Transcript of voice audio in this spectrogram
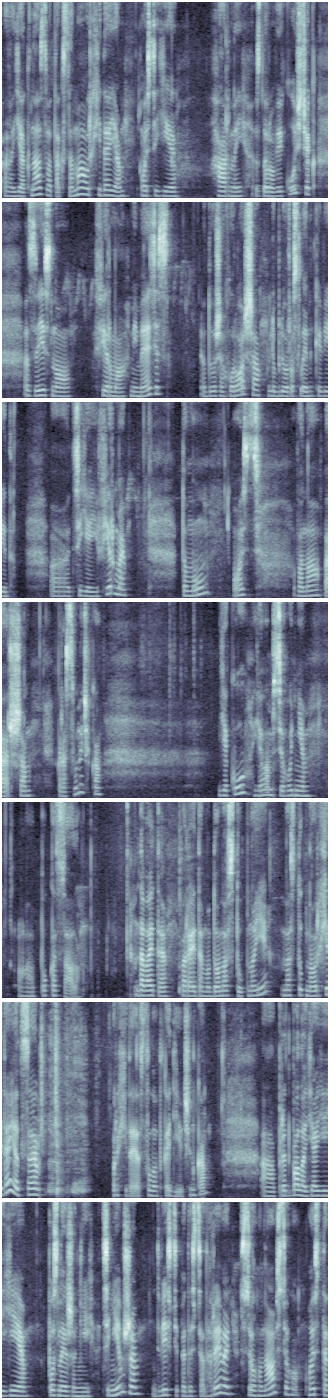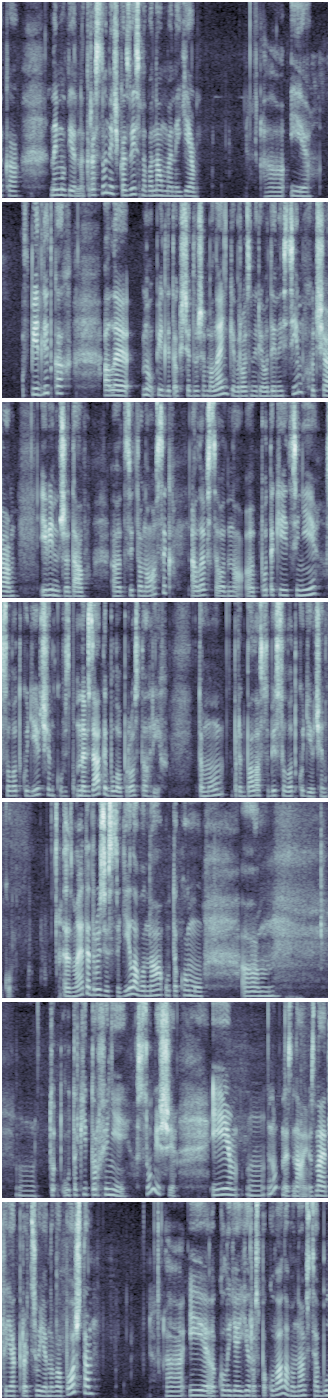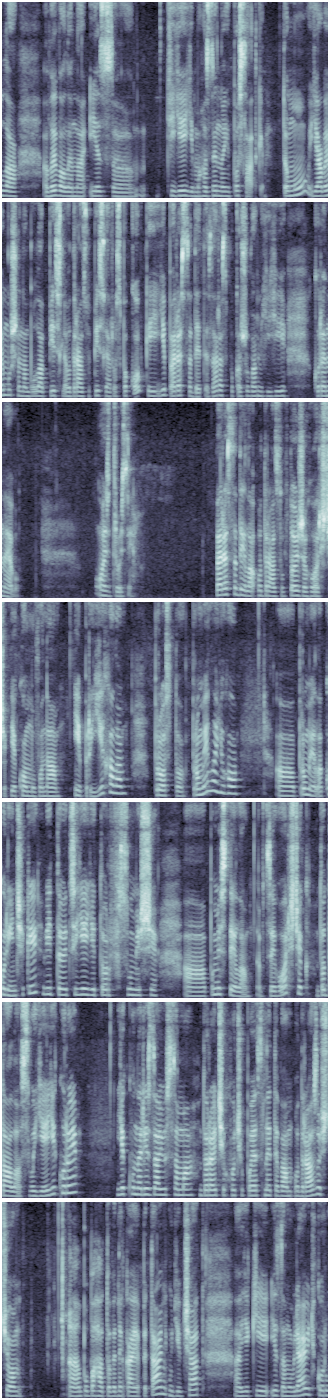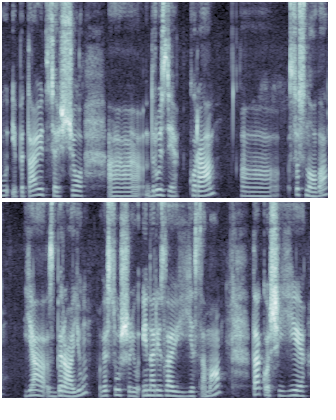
е, як назва, так сама орхідея. Ось її гарний здоровий кущик. Звісно, фірма Мімезіс дуже хороша. Люблю рослинки від е, цієї фірми. Тому ось вона перша красунечка яку я вам сьогодні показала. Давайте перейдемо до наступної. Наступна орхідея це орхідея солодка дівчинка. Придбала я її по зниженій ціні вже 250 гривень, всього-навсього. Ось така неймовірна красунечка. Звісно, вона у мене є і в підлітках, але ну, підліток ще дуже маленький, в розмірі 1,7, хоча і він вже дав цвітоносик, але все одно е, по такій ціні солодку дівчинку не взяти було просто гріх. Тому придбала собі солодку дівчинку. Е, Знаєте, друзі, сиділа вона у такому. Ем, у такій торфяній суміші, і ну, не знаю, знаєте, як працює нова пошта. Е, І коли я її розпакувала, вона вся була вивалена із е, тієї магазинної посадки. Тому я вимушена була після одразу після розпаковки її пересадити. Зараз покажу вам її кореневу. Ось, друзі. Пересадила одразу в той же горщик, в якому вона і приїхала. Просто промила його, промила корінчики від цієї торф-суміші, помістила в цей горщик, додала своєї кори, яку нарізаю сама. До речі, хочу пояснити вам одразу, що. Е, Бо багато виникає питань у дівчат, е, які і замовляють кору, і питаються, що е, друзі, кора соснова я збираю, висушую і нарізаю її сама. Також її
